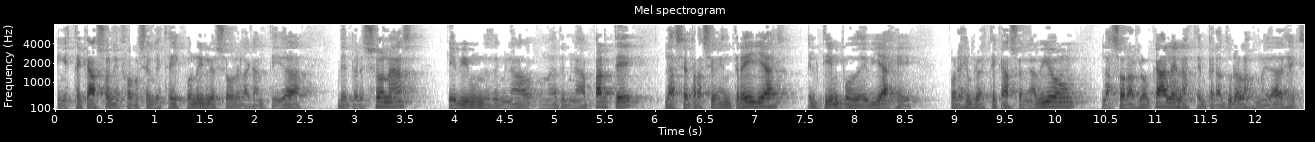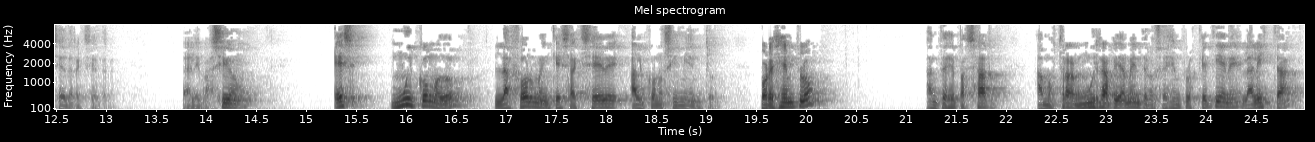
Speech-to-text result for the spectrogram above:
en este caso la información que está disponible sobre la cantidad de personas que viven en una determinada parte, la separación entre ellas, el tiempo de viaje por ejemplo en este caso en avión, las horas locales, las temperaturas, las humedades, etcétera, etcétera. La elevación. Es muy cómodo la forma en que se accede al conocimiento. Por ejemplo, antes de pasar a mostrar muy rápidamente los ejemplos que tiene la lista,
